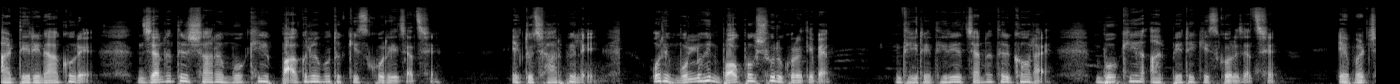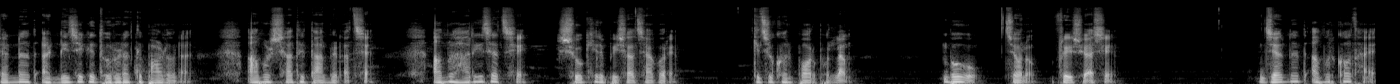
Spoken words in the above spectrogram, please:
আর দেরি না করে জান্নাতের সারা মুখে পাগলের মতো কিস করিয়ে যাচ্ছে। একটু ছাড় পেলে ওরে মূল্যহীন বকবক শুরু করে দিবে। ধীরে ধীরে জান্নাতের গলায় বুকে আর পেটে কিস করে যাচ্ছে। এবার জান্নাত আর নিজেকে ধরে রাখতে পারল না। আমার সাথে তাল মেলাচ্ছে আমরা হারিয়ে যাচ্ছে সুখের বিশাল সাগরে। কিছুক্ষণ পর বললাম, বউ, চলো, ফ্রেশ হয়ে আসে। জান্নাত আমার কথায়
